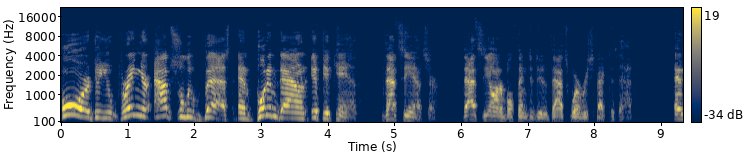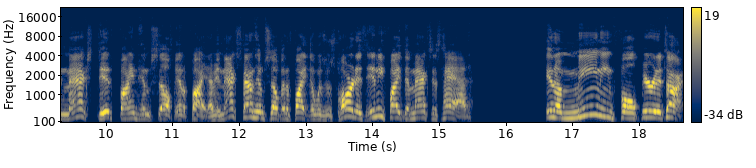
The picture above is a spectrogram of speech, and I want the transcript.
Or do you bring your absolute best and put him down if you can? That's the answer. That's the honorable thing to do. That's where respect is at. And Max did find himself in a fight. I mean, Max found himself in a fight that was as hard as any fight that Max has had in a meaningful period of time.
